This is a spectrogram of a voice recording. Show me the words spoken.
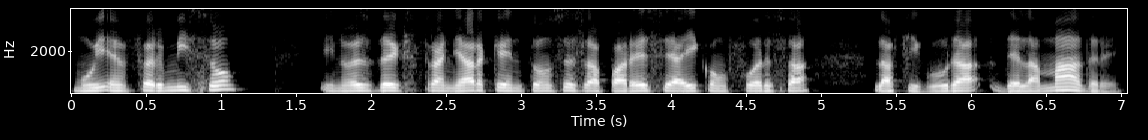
muy enfermizo y no es de extrañar que entonces aparece ahí con fuerza la figura de la madre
